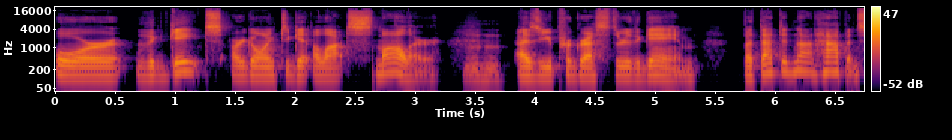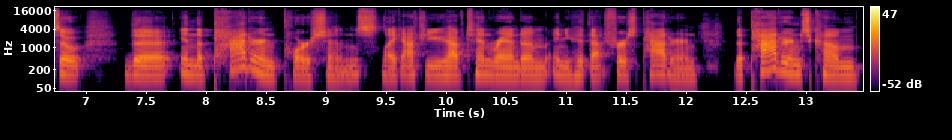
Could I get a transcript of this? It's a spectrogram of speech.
or the gates are going to get a lot smaller hmm as you progress through the game but that did not happen. So the in the pattern portions like after you have 10 random and you hit that first pattern the patterns come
